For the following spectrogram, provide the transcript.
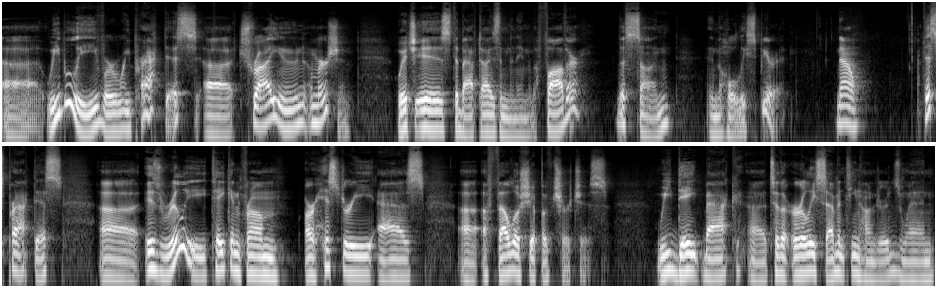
Uh, we believe or we practice uh, triune immersion, which is to baptize in the name of the Father, the Son, and the Holy Spirit. Now, this practice uh, is really taken from our history as uh, a fellowship of churches. We date back uh, to the early 1700s when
